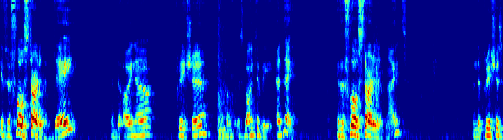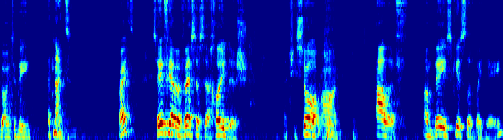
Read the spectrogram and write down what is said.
if the flow started at day, then the oina prisha is going to be at day. If the flow started at night, then the prisha is going to be at night. Right? So if you have a Vesas Achoidish that she saw on Aleph, on Beis Kislev by day,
